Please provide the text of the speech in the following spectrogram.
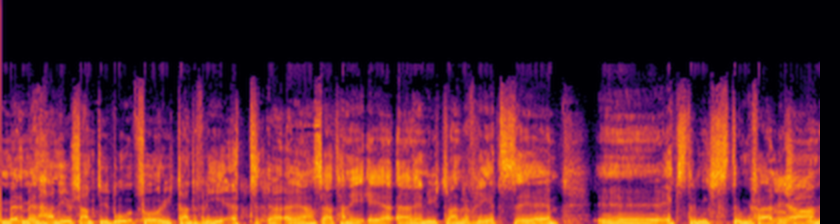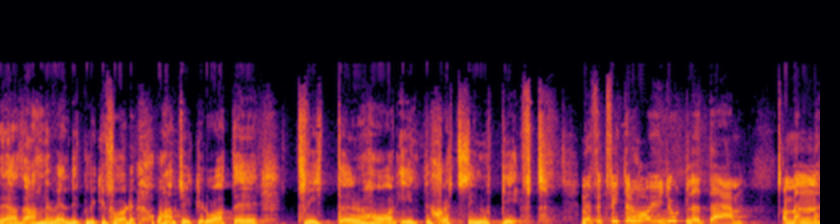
Men, men, han är ju samtidigt då för yttrandefrihet. Han säger att han är, är en yttrandefrihets extremist ungefär. Liksom. Ja. Han är väldigt mycket för det. Och han tycker då att eh, Twitter har inte skött sin uppgift. Nej, för Twitter har ju gjort lite men,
